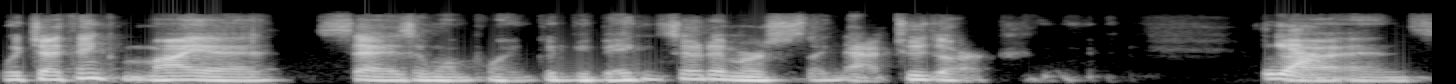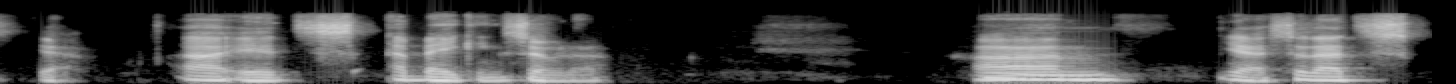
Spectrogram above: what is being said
which I think Maya says at one point could be baking soda. Marissa's like, nah, too dark. yeah. Uh, and yeah, uh, it's a baking soda. Hmm. Um, yeah, so that's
